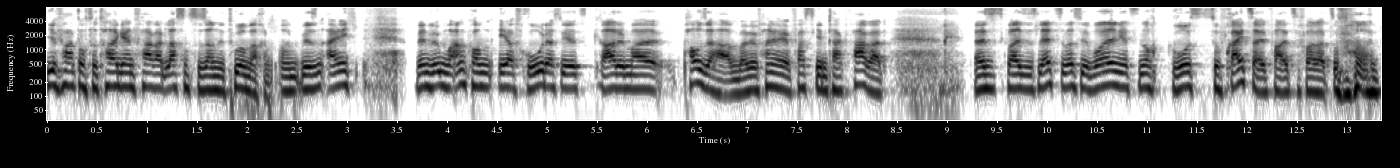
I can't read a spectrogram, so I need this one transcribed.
ihr fahrt doch total gern Fahrrad, lass uns zusammen eine Tour machen. Und wir sind eigentlich wenn wir irgendwo ankommen, eher froh, dass wir jetzt gerade mal Pause haben, weil wir fahren ja fast jeden Tag Fahrrad. Das ist quasi das Letzte, was wir wollen, jetzt noch groß zur Freizeitfahrt zu Fahrrad zu fahren.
